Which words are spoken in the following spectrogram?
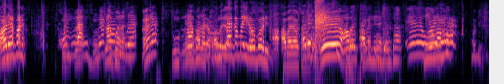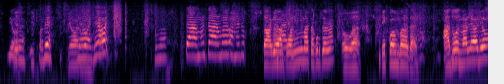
અરે પણ એક કામ કરો તાર આ જો ન લેવા દ્યો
